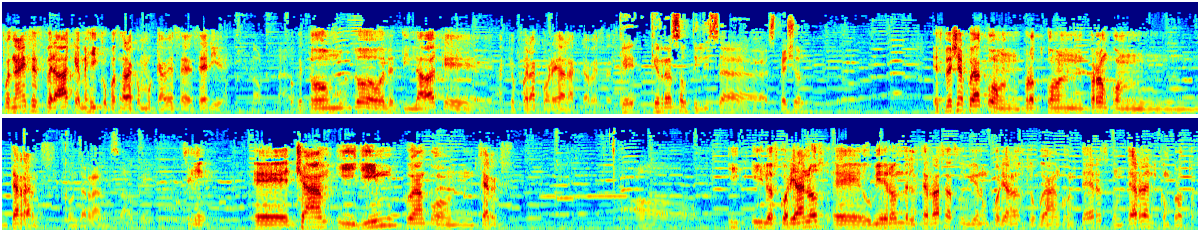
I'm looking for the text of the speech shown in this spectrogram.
pues nadie se esperaba que México pasara como cabeza de serie. No, nada. Porque todo el mundo le tilaba que, a que fuera Corea la cabeza. de serie. ¿Qué, ¿Qué raza utiliza Special? Special juega con, con, perdón, con Terrans. Con Terrans, ah, ok. Sí. Eh, Cham y Jim juegan con Zergs. Oh. Y, y los coreanos, eh, hubieron de las tres razas, hubieron coreanos que juegan con Terrs, con Terran y con Protoss.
